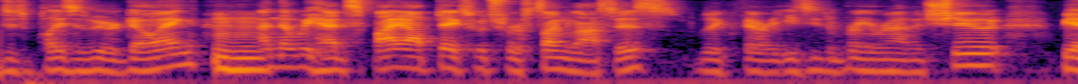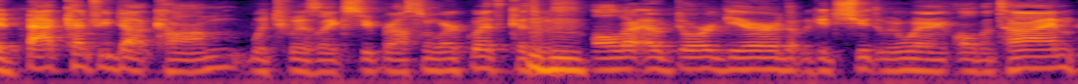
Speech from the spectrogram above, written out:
just places we were going. Mm-hmm. And then we had Spy Optics, which were sunglasses, like very easy to bring around and shoot. We had Backcountry.com, which was like super awesome to work with because it was all our outdoor gear that we could shoot that we were wearing all the time.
